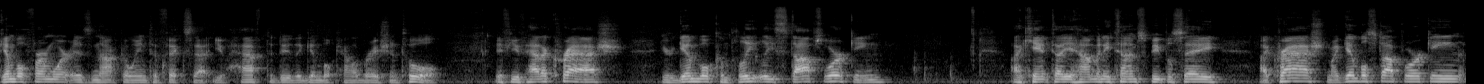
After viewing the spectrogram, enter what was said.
Gimbal firmware is not going to fix that. You have to do the gimbal calibration tool. If you've had a crash, your gimbal completely stops working. I can't tell you how many times people say, I crashed, my gimbal stopped working,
